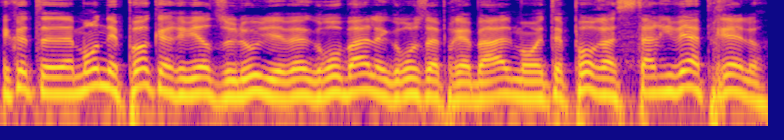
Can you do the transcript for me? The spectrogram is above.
Écoute, euh, à mon époque, à Rivière-du-Loup, il y avait un gros bal, un gros après-bal, mais on était pas... C'est arrivé après, là.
